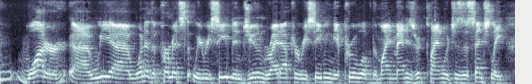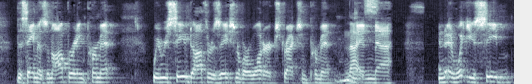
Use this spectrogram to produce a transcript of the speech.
water. Uh, we uh, one of the permits that we received in June, right after receiving the approval of the mine management plan, which is essentially the same as an operating permit, we received authorization of our water extraction permit. Nice. And, uh, and, and, what you see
